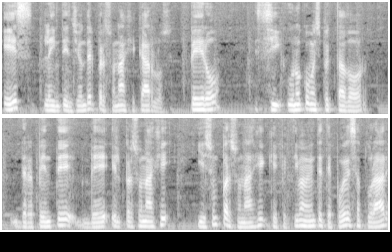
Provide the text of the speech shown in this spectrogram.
Es la intención del personaje, Carlos. Pero si uno como espectador de repente ve el personaje y es un personaje que efectivamente te puede saturar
